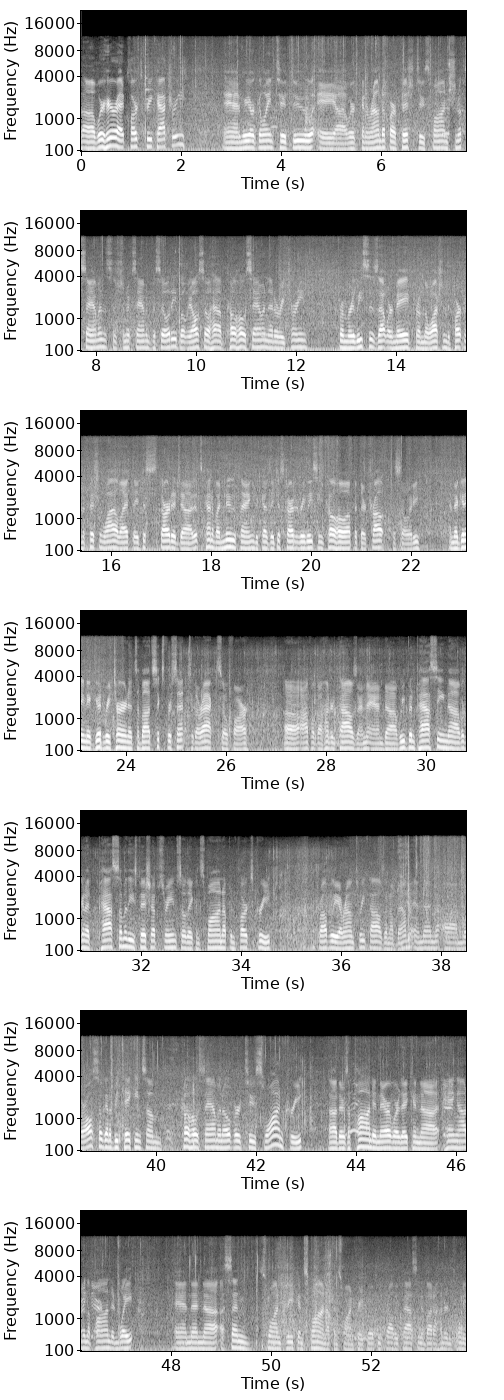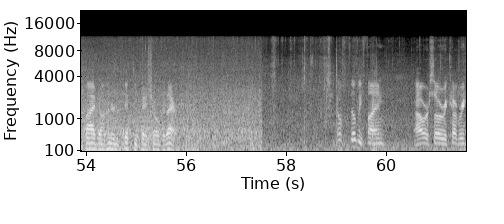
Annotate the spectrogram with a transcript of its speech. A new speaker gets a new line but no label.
Uh, we're here at Clark's Creek Hatchery and we are going to do a, uh, we're going to round up our fish to spawn Chinook salmon. This is Chinook salmon facility, but we also have coho salmon that are returning from releases that were made from the Washington Department of Fish and Wildlife. They just started, uh, it's kind of a new thing because they just started releasing coho up at their trout facility and they're getting a good return. It's about 6% to the rack so far off of 100,000 and uh, we've been passing, uh, we're going to pass some of these fish upstream so they can spawn up in Clark's Creek, probably around 3,000 of them and then um, we're also going to be taking some coho salmon over to Swan Creek. Uh, there's a pond in there where they can uh, hang out in the pond and wait and then uh, ascend Swan Creek and spawn up in Swan Creek. We'll be probably passing about 125 to 150 fish over there.
They'll, they'll be fine. Hour or so of recovery.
